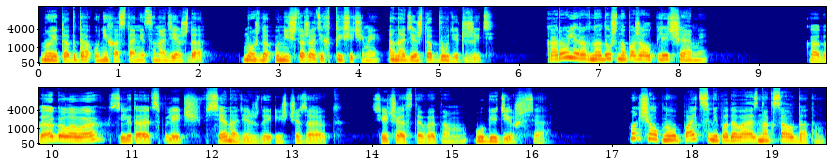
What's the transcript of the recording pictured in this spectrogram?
но и тогда у них останется надежда. Можно уничтожать их тысячами, а надежда будет жить. Король равнодушно пожал плечами. Когда голова слетает с плеч, все надежды исчезают. Сейчас ты в этом убедишься. Он щелкнул пальцами, подавая знак солдатам.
